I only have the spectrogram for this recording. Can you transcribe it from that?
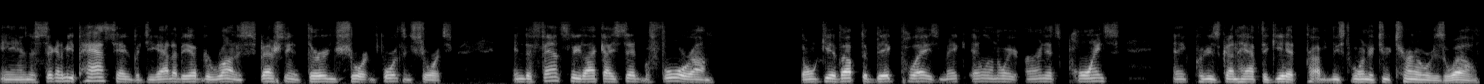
And they're still going to be pass heavy, but you got to be able to run, especially in third and short and fourth and shorts. And defensively, like I said before, um, don't give up the big plays. Make Illinois earn its points. I think Purdue's going to have to get probably at least one or two turnovers as well.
